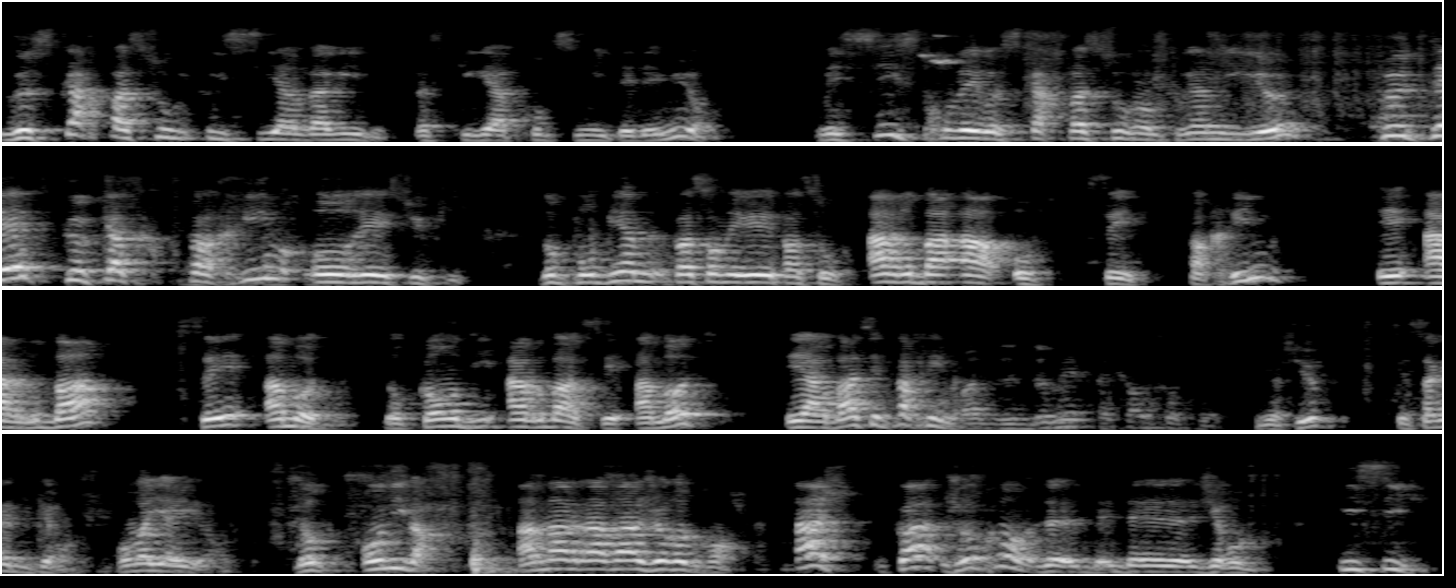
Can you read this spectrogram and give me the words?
Le scarpassou ici invalide parce qu'il est à proximité des murs. Mais s'il se trouvait le scarpassou en plein milieu, peut-être que 4 farim auraient suffi. Donc, pour bien pas s'en mêler les pinceaux, Arba'a, c'est farim et Arba, c'est Amot. Donc, quand on dit Arba, c'est Amot et Arba, c'est farim. De 2 mètres à 40 cm. Bien sûr, c'est ça la différence. On va y arriver. Donc, on y va. Amarava, je reprends. H, quoi Je reprends, de, de- de- Jérôme. Ici,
